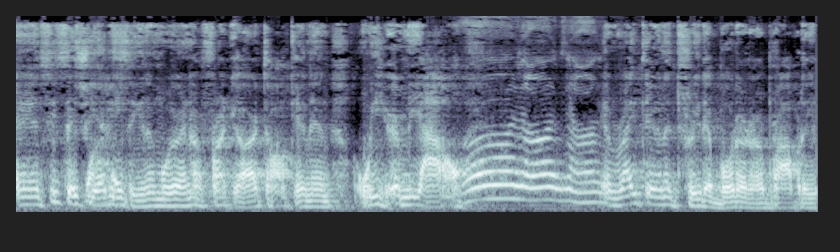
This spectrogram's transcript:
And she said she hadn't seen him. We were in her front yard talking, and we hear meow. Oh, no, no. And right there in the tree that bordered her property,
